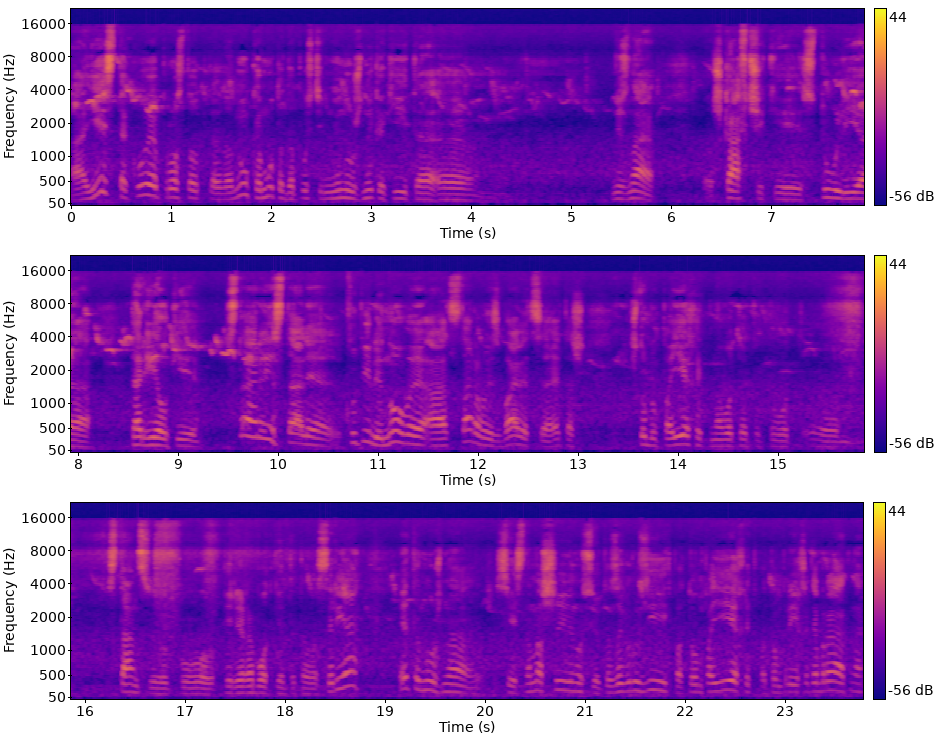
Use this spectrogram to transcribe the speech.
А есть такое просто, вот, ну, кому-то, допустим, не нужны какие-то, э, не знаю, шкафчики, стулья, тарелки. Старые стали, купили новые, а от старого избавиться, это ж, чтобы поехать на вот эту вот э, станцию по переработке от этого сырья, это нужно сесть на машину, все это загрузить, потом поехать, потом приехать обратно.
